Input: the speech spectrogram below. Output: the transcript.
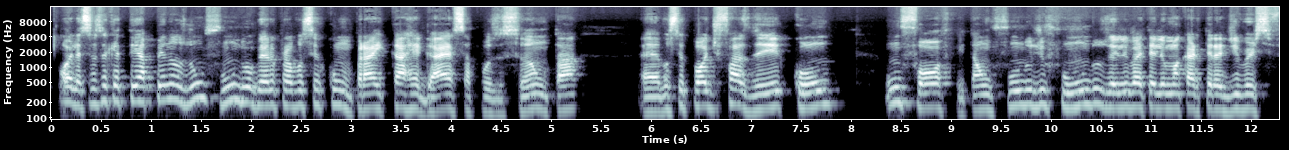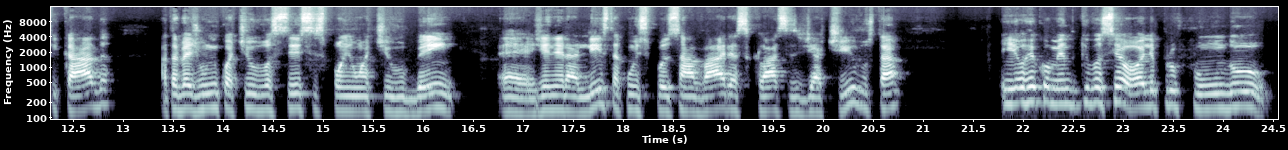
Olha, se você quer ter apenas um fundo imobiliário para você comprar e carregar essa posição, tá? É, você pode fazer com um FOF, tá? Um fundo de fundos, ele vai ter ali uma carteira diversificada. Através de um único ativo, você se expõe a um ativo bem é, generalista, com exposição a várias classes de ativos, tá? E eu recomendo que você olhe para o fundo.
